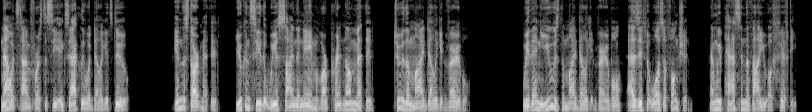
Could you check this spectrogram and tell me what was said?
Now it's time for us to see exactly what delegates do. In the start method, you can see that we assign the name of our printNum method to the myDelegate variable. We then use the myDelegate variable as if it was a function, and we pass in the value of 50.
